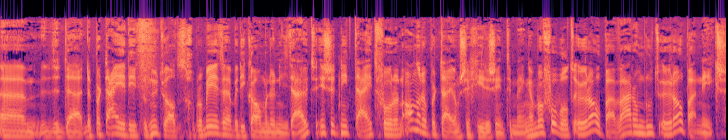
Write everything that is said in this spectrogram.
Um, de, de, de, partijen die het tot nu toe altijd geprobeerd hebben... die komen er niet uit. Is het niet tijd voor een andere partij om zich hier eens in te mengen? Bijvoorbeeld Europa. Waarom doet Europa niks?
